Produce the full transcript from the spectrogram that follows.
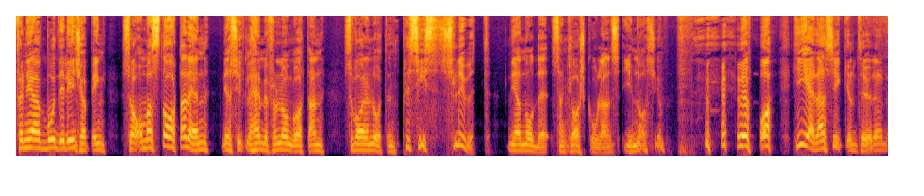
För när jag bodde i Linköping, så om man startade den när jag cyklade hemifrån Långgatan så var den låten precis slut när jag nådde Sankt Larsskolans gymnasium. det var hela cykelturen.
